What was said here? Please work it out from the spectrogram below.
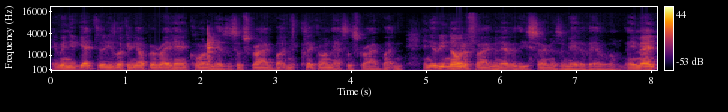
And when you get to, you look in the upper right hand corner, there's a subscribe button. Click on that subscribe button, and you'll be notified whenever these sermons are made available. Amen.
